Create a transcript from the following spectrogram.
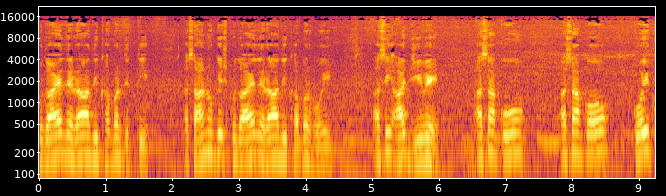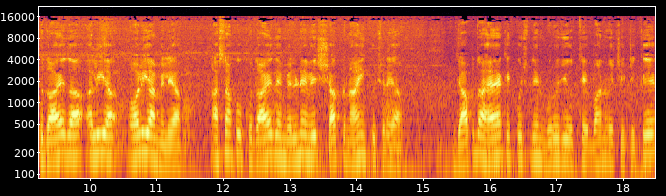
ਖੁਦਾਏ ਦੇ ਰਾਹ ਦੀ ਖਬਰ ਦਿੱਤੀ। ਅਸਾਨੂੰ ਕਿਛ ਖੁਦਾਏ ਦੇ ਰਾਹ ਦੀ ਖਬਰ ਹੋਈ। ਅਸੀਂ ਅੱਜ ਜੀਵੇ। ਅਸਾਂ ਕੋ ਅਸਾਂ ਕੋ ਕੋਈ ਖੁਦਾਏ ਦਾ ਅਲੀਆ, ਔਲੀਆ ਮਿਲਿਆ। ਅਸਾਂ ਕੋ ਖੁਦਾਏ ਦੇ ਮਿਲਣੇ ਵਿੱਚ ਸ਼ੱਕ ਨਹੀਂ ਕੁਛ ਰਿਹਾ। ਜਾਪਦਾ ਹੈ ਕਿ ਕੁਝ ਦਿਨ ਗੁਰੂ ਜੀ ਉੱਥੇ ਬਨ ਵਿੱਚ ਹੀ ਟਿਕੇ।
